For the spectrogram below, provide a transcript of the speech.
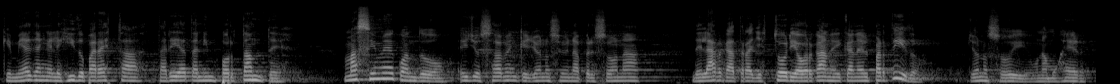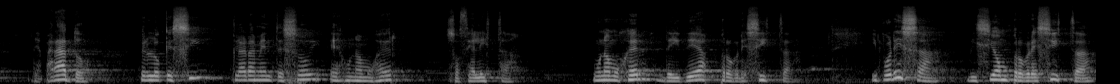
que me hayan elegido para esta tarea tan importante, máxime cuando ellos saben que yo no soy una persona de larga trayectoria orgánica en el partido, yo no soy una mujer de aparato, pero lo que sí claramente soy es una mujer socialista, una mujer de ideas progresistas. Y por esa visión progresista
